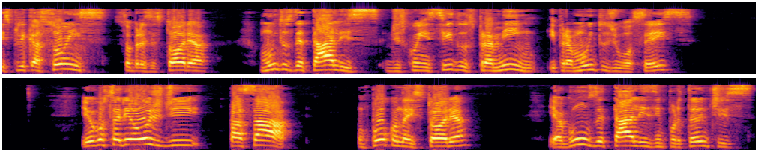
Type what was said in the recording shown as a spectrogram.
explicações sobre essa história muitos detalhes desconhecidos para mim e para muitos de vocês. E eu gostaria hoje de passar um pouco na história e alguns detalhes importantes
